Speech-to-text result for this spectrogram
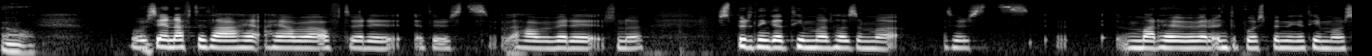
-hmm. og síðan eftir það hafa oft verið, þú veist, hafa verið svona spurningatímar þar sem að, þú veist, maður hefur verið undirbúið spurningatíma og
